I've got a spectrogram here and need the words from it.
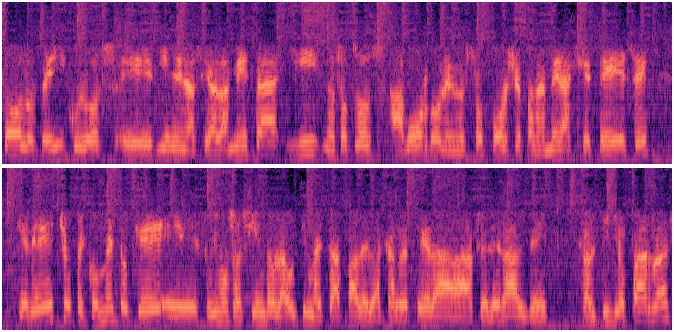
todos los vehículos eh, vienen hacia la meta y nosotros a bordo de nuestro Porsche Panamera GTS, que de hecho te comento que eh, estuvimos haciendo la última etapa de la carretera federal de Saltillo Parras,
